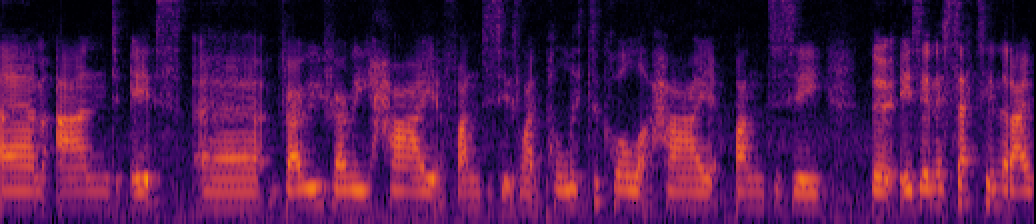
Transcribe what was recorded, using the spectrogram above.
um, and it's uh, very, very high fantasy. It's like political high fantasy that is in a setting that I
